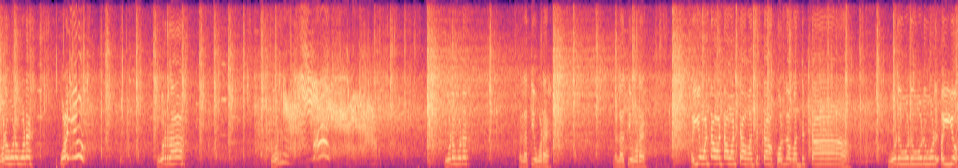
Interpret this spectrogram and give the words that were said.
ஓட ஓட ஓட. ஐயோ. ஓடுறா ஓடுறா ஓட ஓட. எல்லாத்தையும் ஓட. எல்லாத்தையும் ஓட. ஐயோ வந்துட்டான் வந்துட்டான் வந்துட்டான் வந்துட்டான். கொல்ல வந்துட்டான். ஓடு ஓடு ஓடு ஓடு. ஐயோ.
